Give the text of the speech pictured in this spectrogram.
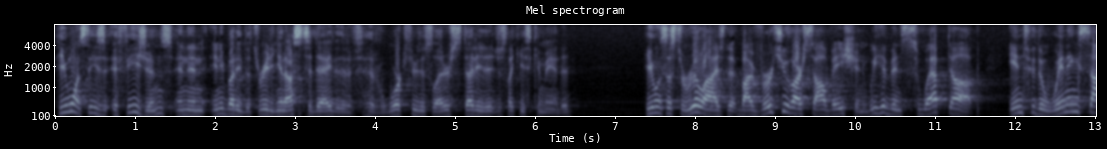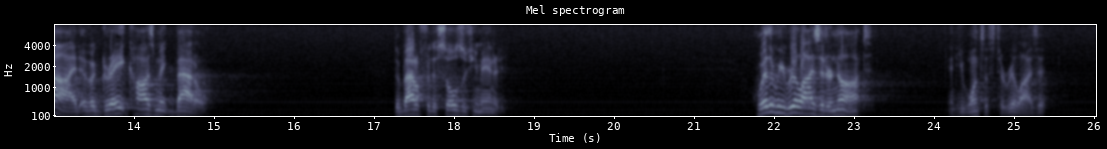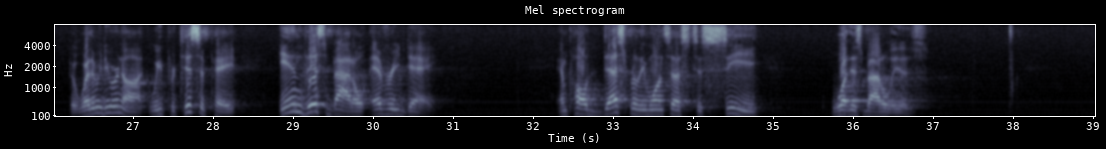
He wants these Ephesians, and then anybody that's reading it, us today that have worked through this letter, studied it just like he's commanded, he wants us to realize that by virtue of our salvation, we have been swept up into the winning side of a great cosmic battle the battle for the souls of humanity. Whether we realize it or not, and He wants us to realize it, but whether we do or not, we participate in this battle every day. And Paul desperately wants us to see what this battle is.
